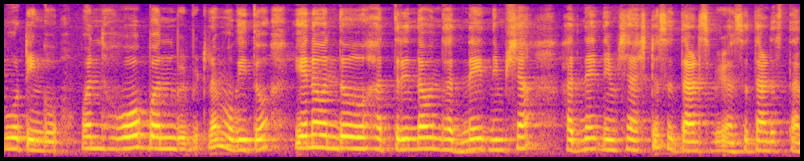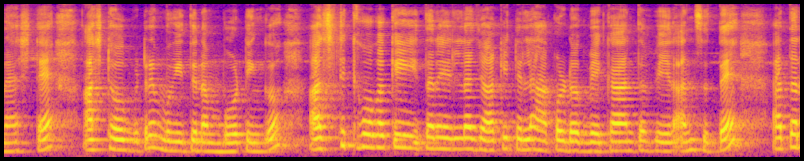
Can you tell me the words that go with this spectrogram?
ಬೋಟಿಂಗು ಒಂದು ಹೋಗಿ ಬಂದುಬಿಟ್ಬಿಟ್ರೆ ಮುಗೀತು. ಏನೋ ಒಂದು ಹತ್ತರಿಂದ ಒಂದು ಹದಿನೈದು ನಿಮಿಷ ಹದಿನೈದು ನಿಮಿಷ ಅಷ್ಟು ಸುತ್ತಾಡಿಸ್ಬಿ ಸುತ್ತಾಡಿಸ್ತಾರೆ ಅಷ್ಟೇ. ಅಷ್ಟು ಹೋಗ್ಬಿಟ್ರೆ ಮುಗೀತು ನಮ್ಮ ಬೋಟಿಂಗು. ಅಷ್ಟಕ್ಕೆ ಹೋಗೋಕ್ಕೆ ಈ ಥರ ಎಲ್ಲ ಜಾಕೆಟ್ ಎಲ್ಲ ಹಾಕೊಂಡು ಹೋಗ್ಬೇಕಾ ಅಂತ ಬೇ ಅನಿಸುತ್ತೆ. ಆ ಥರ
